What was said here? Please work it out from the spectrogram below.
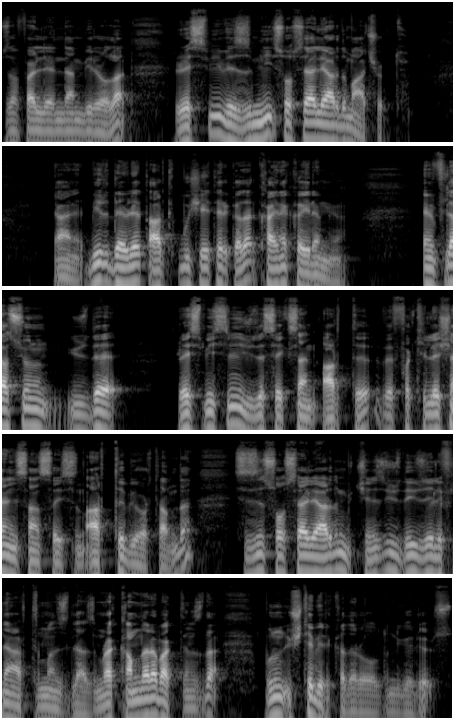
zaferlerinden biri olan resmi ve zımni sosyal yardım ağı çöktü. Yani bir devlet artık bu işe yeteri kadar kaynak ayıramıyor. Enflasyonun yüzde resmisinin %80 arttığı ve fakirleşen insan sayısının arttığı bir ortamda sizin sosyal yardım bütçenizi %150 falan arttırmanız lazım. Rakamlara baktığınızda bunun üçte biri kadar olduğunu görüyoruz.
